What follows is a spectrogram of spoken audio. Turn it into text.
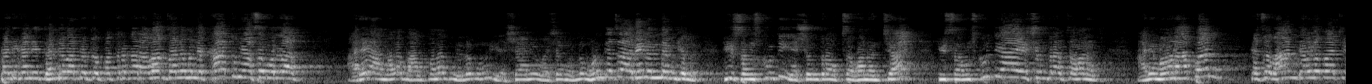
त्या ठिकाणी धन्यवाद देतो. पत्रकार आवाज झाले म्हणजे का तुम्ही असं बोललात? अरे आम्हाला बालपणात मिळलं म्हणून यशा आणि वश म्हणलं म्हणून त्याचं अभिनंदन केलं. ही संस्कृती यशवंतराव चव्हाणांची आहे. ही संस्कृती आहे यशवंतराव चव्हाणांची. आणि म्हणून आपण त्याचं भान ठेवलं पाहिजे.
